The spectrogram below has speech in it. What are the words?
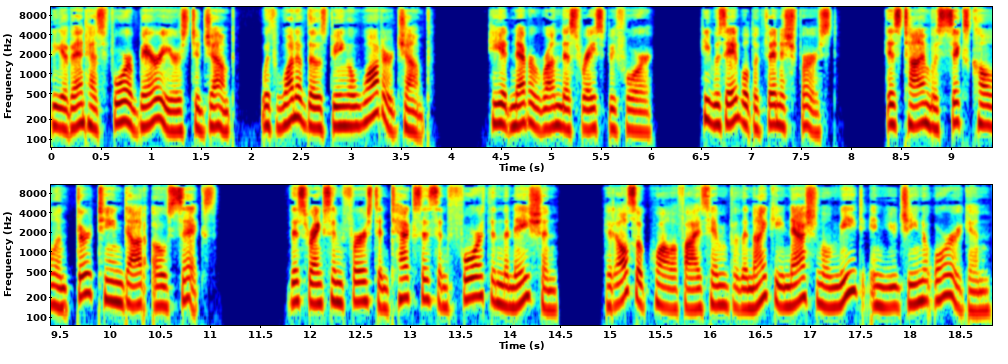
The event has four barriers to jump, with one of those being a water jump. He had never run this race before. He was able to finish first. His time was 6 13.06. This ranks him first in Texas and fourth in the nation. It also qualifies him for the Nike National Meet in Eugene, Oregon.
